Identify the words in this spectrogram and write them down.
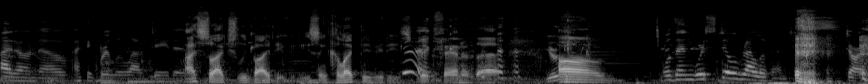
Anyway. I don't know. I think we're a little outdated. I still actually buy DVDs and collect DVDs. Big fan of that. You're um, well, then we're still relevant, darling.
